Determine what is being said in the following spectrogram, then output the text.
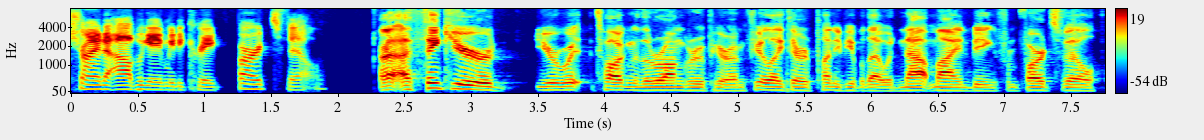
trying to obligate me to create Fartsville. I, I think you're you're talking to the wrong group here. I feel like there are plenty of people that would not mind being from Fartsville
